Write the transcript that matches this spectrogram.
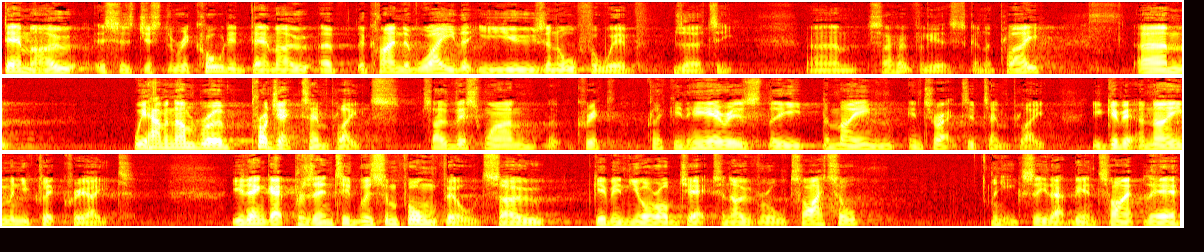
demo. This is just a recorded demo of the kind of way that you use an author with Xerte. Um, so hopefully it's going to play. Um, we have a number of project templates. So this one, click, clicking here, is the, the main interactive template. You give it a name and you click create. You then get presented with some form fields. So giving your object an overall title, and you can see that being typed there.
